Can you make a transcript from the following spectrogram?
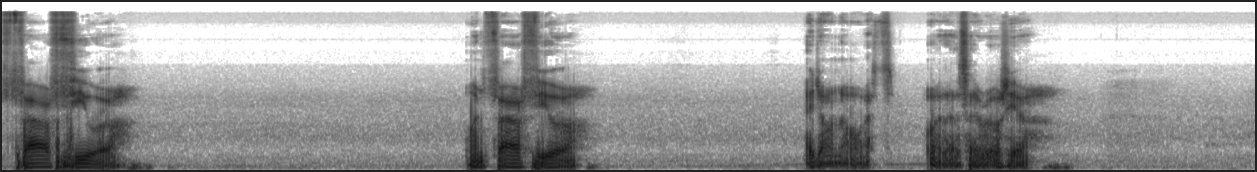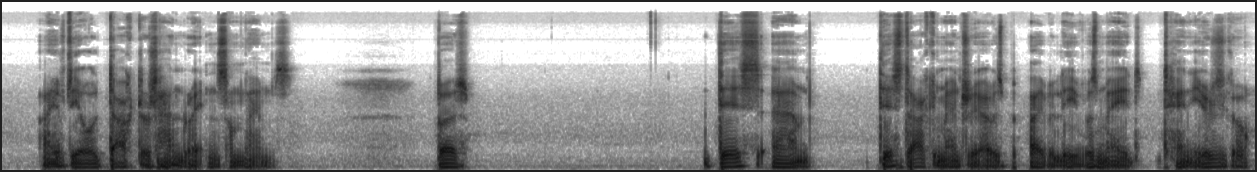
far fewer when far fewer I don't know what what else I wrote here. I have the old doctor's handwriting sometimes. But this um this documentary I was I believe was made ten years ago.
